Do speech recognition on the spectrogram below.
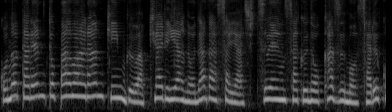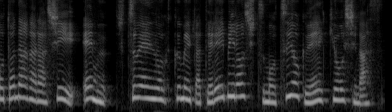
このタレントパワーランキングはキャリアの長さや出演作の数もさることながら CM 出演を含めたテレビ露出も強く影響します。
